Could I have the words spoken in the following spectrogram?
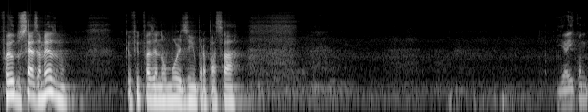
Foi o do César mesmo? Que eu fico fazendo um humorzinho para passar. E aí quando.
